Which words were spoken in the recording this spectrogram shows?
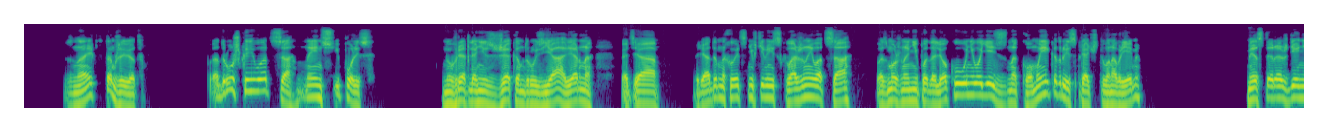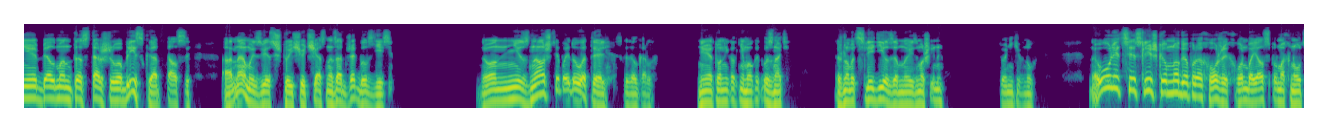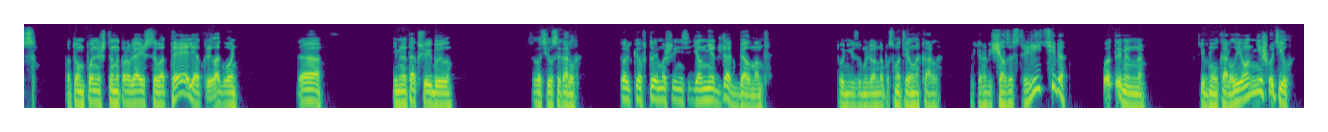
— Знаешь, кто там живет? — Подружка его отца, Нэнси Полис. — Ну, вряд ли они с Джеком друзья, верно? Хотя... Рядом находится нефтяные скважины его отца. Возможно, неподалеку у него есть знакомые, которые спрячут его на время. Место рождения Белмонта-старшего близко от Талсы, а нам известно, что еще час назад Джек был здесь. — Но он не знал, что я пойду в отель, — сказал Карл. — Нет, он никак не мог этого знать. Должно быть, следил за мной из машины. Тони кивнул. — На улице слишком много прохожих, он боялся промахнуться. Потом понял, что ты направляешься в отель и открыл огонь. — Да, именно так все и было, — согласился Карл. — Только в той машине сидел не Джек Белмонт. Тони изумленно посмотрел на Карла. Ведь он обещал застрелить себя. — Вот именно, — кивнул Карл, — и он не шутил. —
